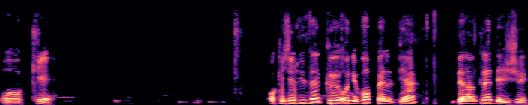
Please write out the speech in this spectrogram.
OK. OK, je disais qu'au niveau pelvien, de l'entrée des jeux,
